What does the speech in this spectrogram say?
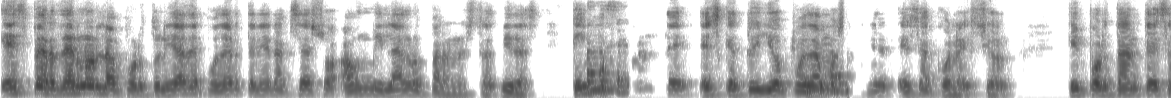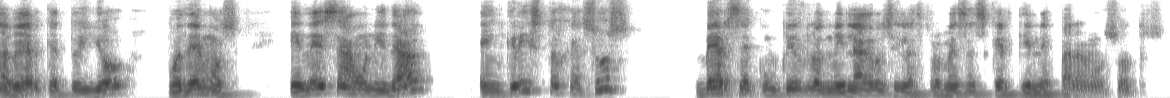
es perdernos la oportunidad de poder tener acceso a un milagro para nuestras vidas. Qué importante es que tú y yo podamos tener esa conexión. Qué importante es saber que tú y yo podemos en esa unidad, en Cristo Jesús, verse cumplir los milagros y las promesas que Él tiene para nosotros.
